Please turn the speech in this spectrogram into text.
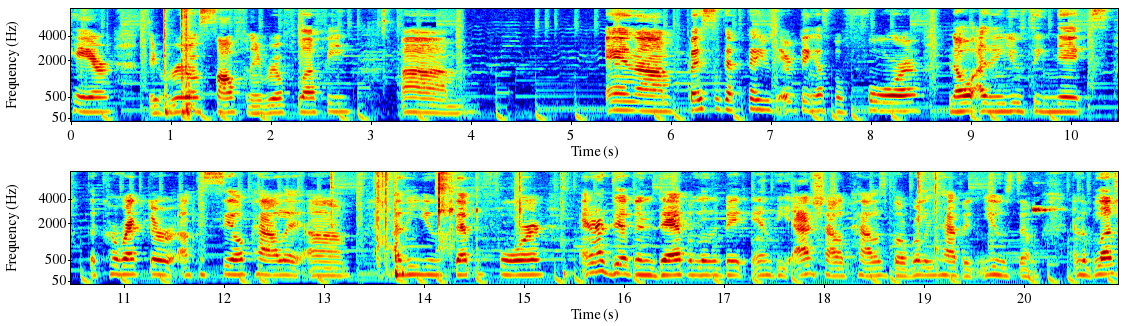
hair. They're real soft and they're real fluffy. Um, and um, basically, I think I used everything else before. No, I didn't use the NYX, the corrector uh, conceal palette. Um, I didn't use that before. And I dipped and dab a little bit in the eyeshadow palettes, but really haven't used them. And the blush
